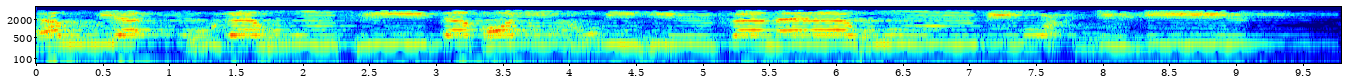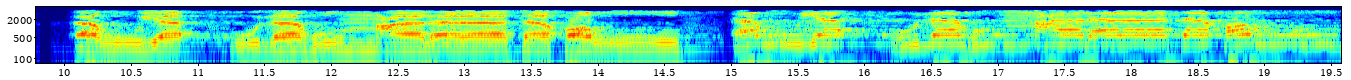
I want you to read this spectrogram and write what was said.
أو يأخذهم في تقلبهم فما هم بمعجزين أو يأخذهم على تخوف أو يأخذهم على تخوف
